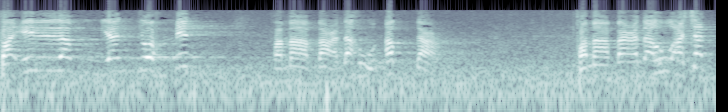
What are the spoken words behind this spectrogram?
فعلم ینجو من فما بادہ ابدا فما بادہ اشد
